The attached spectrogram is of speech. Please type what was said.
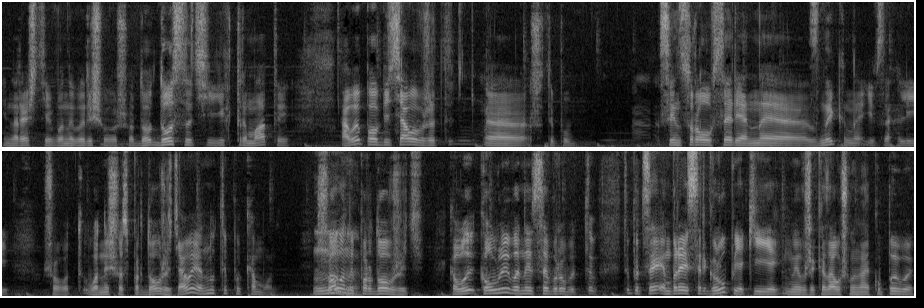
І нарешті вони вирішили, що досить їх тримати. А ви пообіцяли вже, що, типу, Saints Row серія не зникне, і взагалі, що от вони щось продовжать, але, ну, типу, come on. Що ну, вони да. продовжать? Коли коли вони це роблять? Типу, це Embracer Group, які ми вже казали, що вони купили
